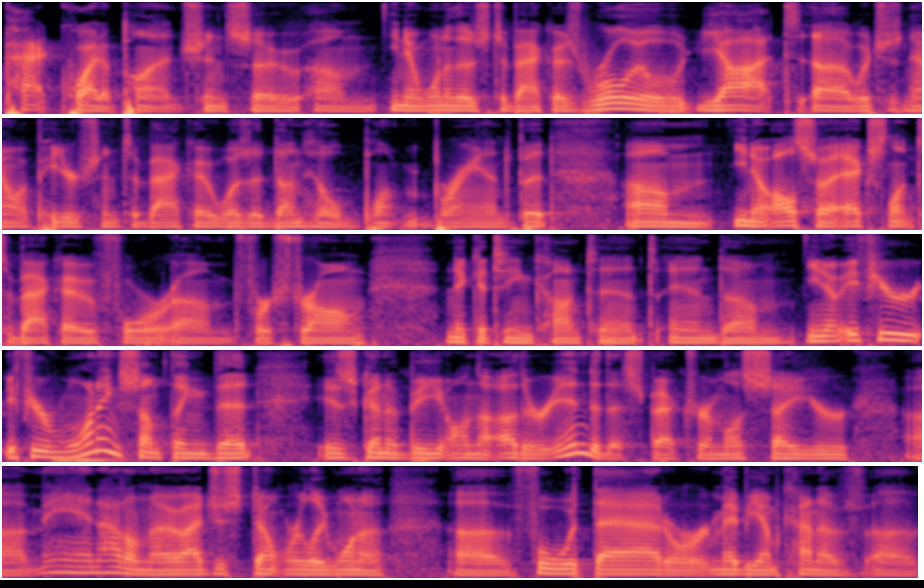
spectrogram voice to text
pack quite a punch. And so, um, you know, one of those tobaccos, Royal Yacht, uh, which is now a Peterson tobacco, was a Dunhill brand, but um, you know, also excellent tobacco for um, for strong nicotine content. And um, you know, if you're if you're wanting something that is going to be on the other end of the spectrum, let's say you're, uh, man, I don't know, I just don't really want to uh, fool with that, or maybe I'm kind of, uh,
